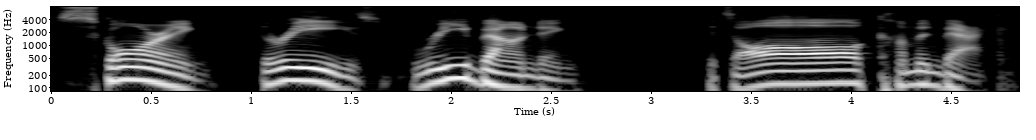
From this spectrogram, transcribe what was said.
Scoring, threes, rebounding. It's all coming back.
